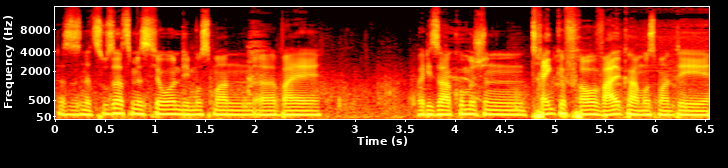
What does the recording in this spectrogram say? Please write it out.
Das ist eine Zusatzmission, die muss man äh, bei... Bei dieser komischen Tränkefrau Valka muss man die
